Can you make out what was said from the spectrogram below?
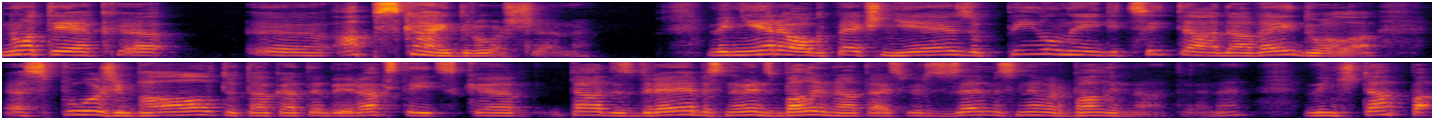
Notiek uh, apskaidrošana. Viņi ierauga pēkšņi Jēzu pilnīgi citādā veidolā, spoži baltu, tā kā te bija rakstīts, ka tādas drēbes neviens balinātājs virs zemes nevar balināt. Ne? Viņš tapa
